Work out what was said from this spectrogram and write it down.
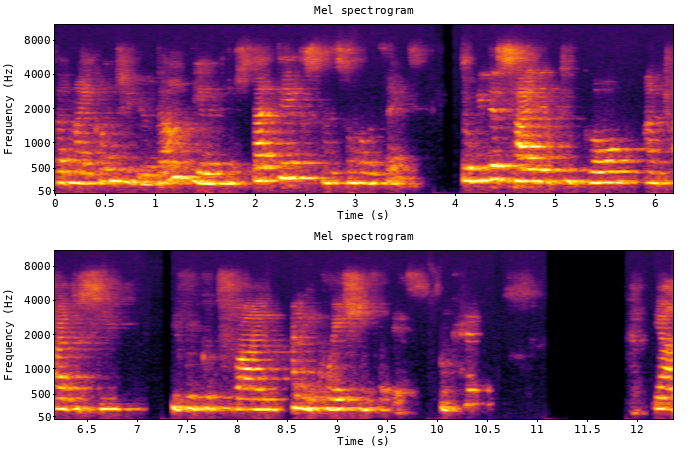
that might contribute, huh? the electrostatics and some other things. So we decided to go and try to see if we could find an equation for this. Okay. Yeah,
